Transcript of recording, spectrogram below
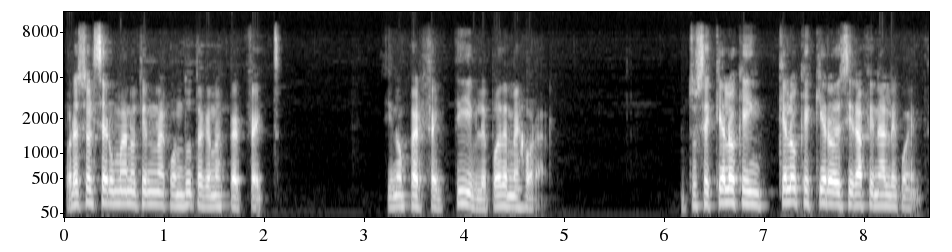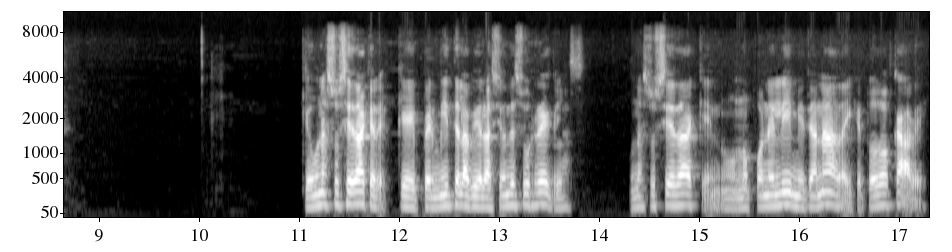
Por eso el ser humano tiene una conducta que no es perfecta, sino perfectible, puede mejorar. Entonces, ¿qué es lo que, es lo que quiero decir a final de cuentas? Que una sociedad que, permite la violación de sus reglas, una sociedad que no, no pone límite a nada y que todo cabe,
